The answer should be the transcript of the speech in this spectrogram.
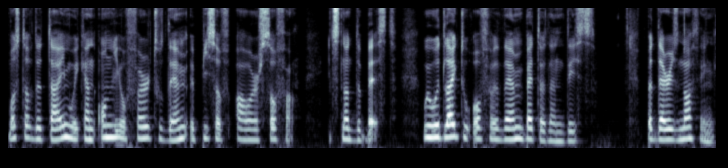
Most of the time, we can only offer to them a piece of our sofa. It's not the best. We would like to offer them better than this. But there is nothing.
